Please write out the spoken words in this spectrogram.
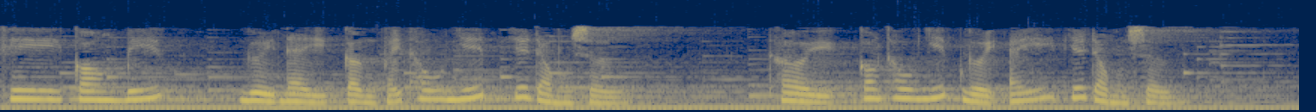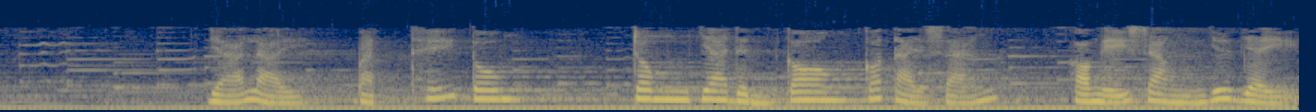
Khi con biết người này cần phải thâu nhiếp với đồng sự, thời con thâu nhiếp người ấy với đồng sự. Giả lại, bạch thế tôn, trong gia đình con có tài sản Họ nghĩ rằng như vậy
